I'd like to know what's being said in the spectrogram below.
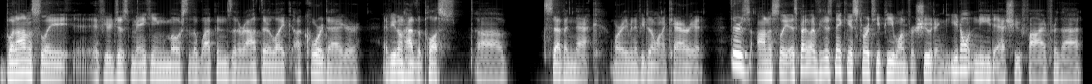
But honestly, if you're just making most of the weapons that are out there, like a core dagger, if you don't have the plus uh, seven neck, or even if you don't want to carry it. There's honestly, especially if you're just making a store TP one for shooting, you don't need SU five for that.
